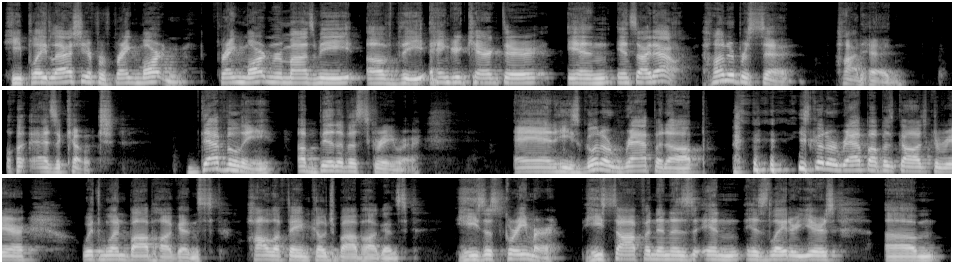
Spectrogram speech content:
He played last year for Frank Martin. Frank Martin reminds me of the angry character in Inside Out. 100% hothead as a coach. definitely a bit of a screamer. And he's going to wrap it up. he's going to wrap up his college career with one Bob Huggins, Hall of Fame coach Bob Huggins. He's a screamer. He softened in his in his later years, um,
